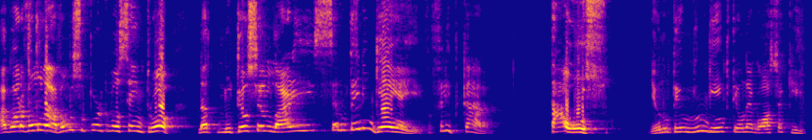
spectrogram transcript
Agora vamos lá, vamos supor que você entrou na, no teu celular e você não tem ninguém aí. Felipe, cara, tá osso. Eu não tenho ninguém que tenha um negócio aqui.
